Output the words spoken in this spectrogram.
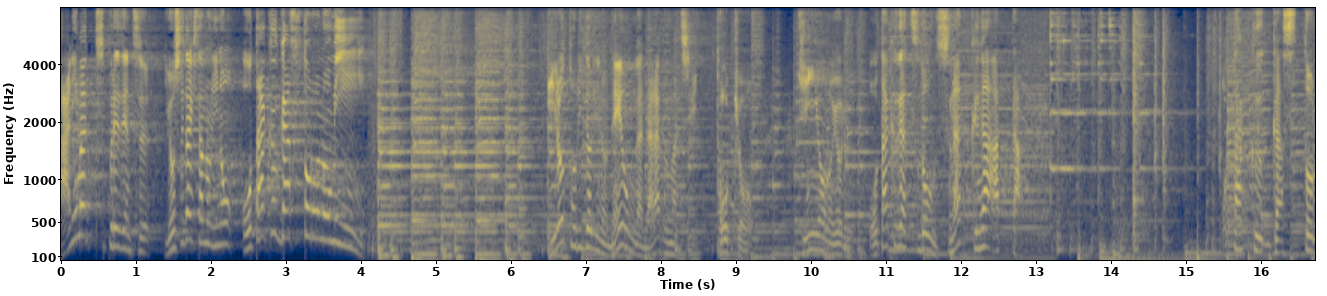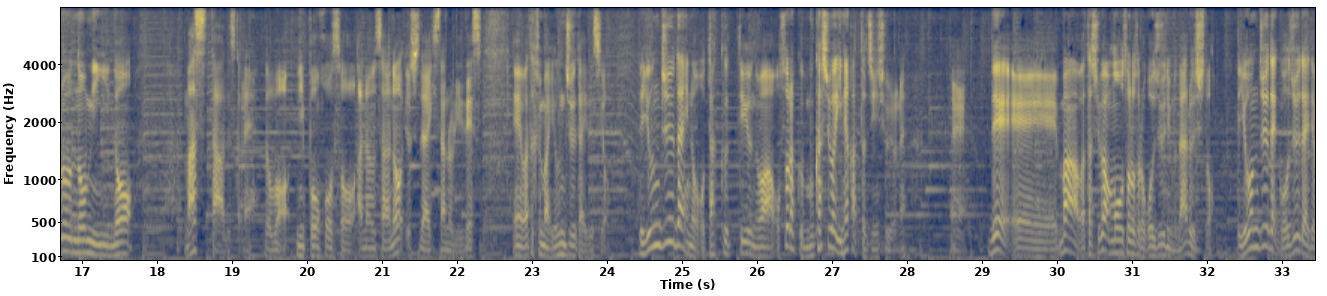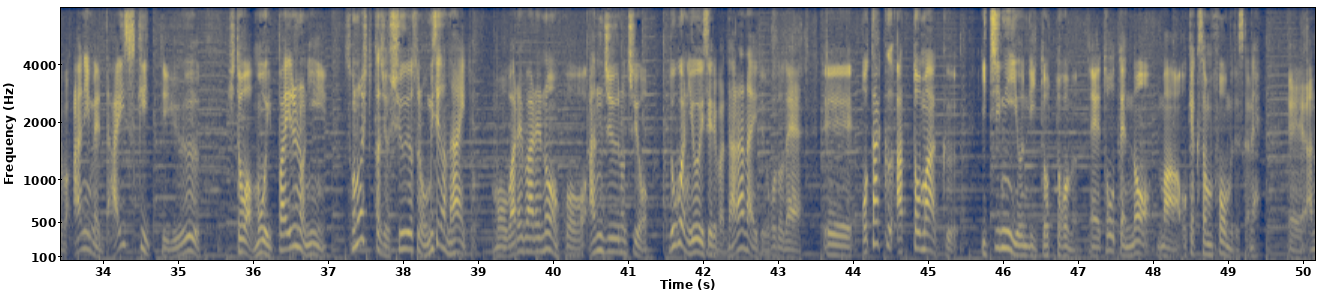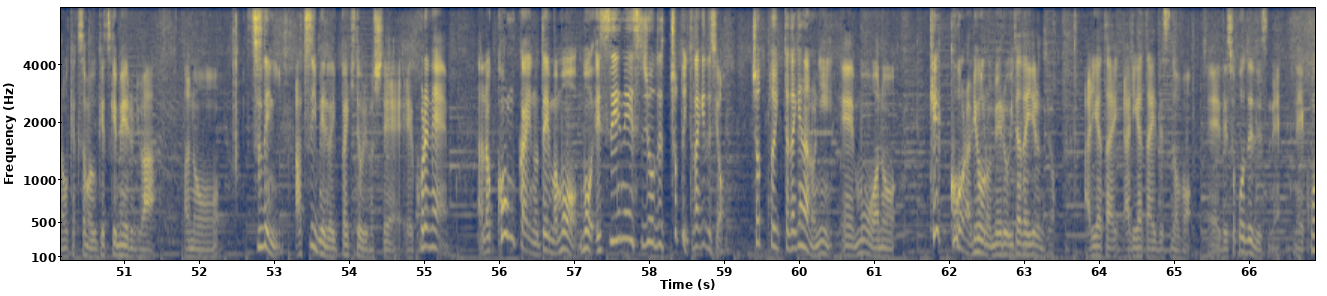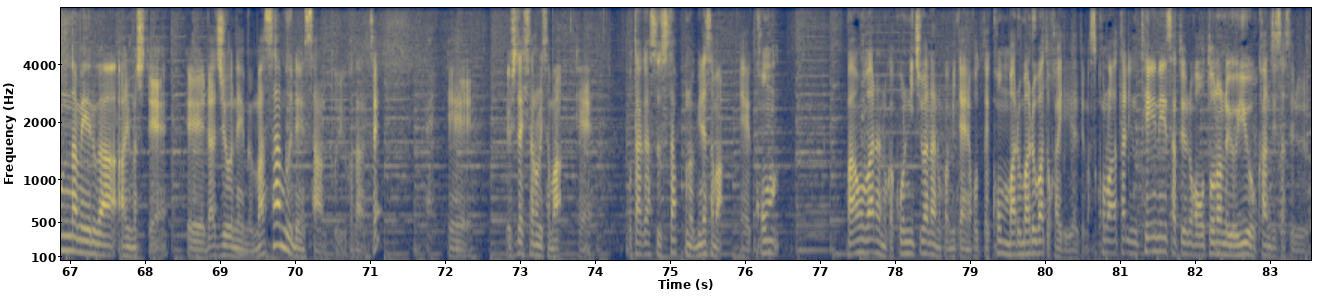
アニマックスプレゼンツ吉田久典のオタクガストロノミ。ー色とりどりのネオンが並ぶ街東京。金曜の夜オタクが集うスナックがあった。オタクガストロノミーのマスターですかね。どうも日本放送アナウンサーの吉田久典です、えー、私まあ40代ですよ。で40代のオタクっていうのはおそらく昔はいなかった人種よね、えーで、えー、まあ私はもうそろそろ50にもなるしと。40代50代でもアニメ大好きっていう人はもういっぱいいるのにその人たちを収容するお店がないと。もう我々のこう安住の地をどこかに用意すればならないということで、えー、オタクアットマーク 1242.com、えー、当店の、まあ、お客様フォームですかね、えー、あのお客様受付メールにはあのすでに熱いメールがいっぱい来ておりまして、えー、これねあの今回のテーマももう SNS 上でちょっと言っただけですよ。ちょっと言っただけなのに、えー、もうあの結構な量のメールを頂いてるんですよ。ありがたいありがたいですどうも、えー、でそこでですねねこんなメールがありまして、えー、ラジオネーム正宗さんという方なんですね、えー、吉田久典様、えー、オタガススタッフの皆様、えー、こんばんはなのかこんにちはなのかみたいなことで「こんまるまるは」と書いていただいてます。この辺りの丁寧さというのが大人の余裕を感じさせる、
